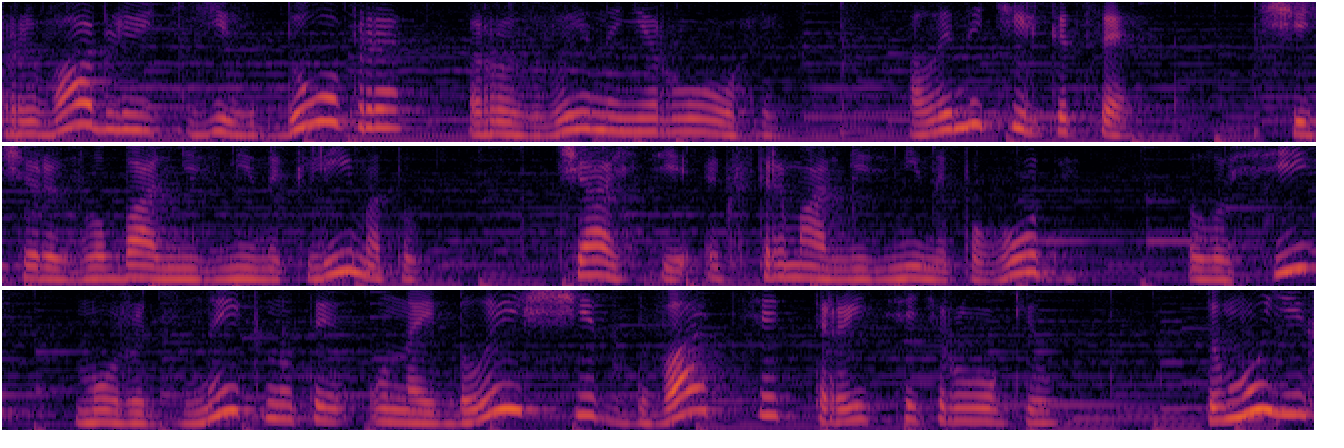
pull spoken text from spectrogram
приваблюють їх добре розвинені роги. Але не тільки це, ще через глобальні зміни клімату, часті екстремальні зміни погоди, лосі можуть зникнути у найближчі 20-30 років. Тому їх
